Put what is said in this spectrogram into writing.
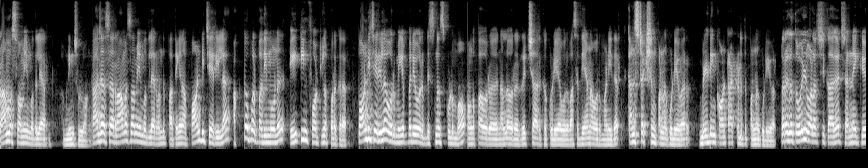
ராமசுவாமி முதலியார் அப்படின்னு சொல்லுவாங்க. ராஜா சார் ராமசாமி முதலியார் வந்து பார்த்தீங்கன்னா பாண்டிச்சேரியில் அக்டோபர் பதிமூணு எயிட்டீன் ஃபார்ட்டியில் பிறக்கிறார். பாண்டிச்சேரியில் ஒரு மிகப்பெரிய ஒரு பிஸ்னஸ் குடும்பம். அவங்க அப்பா ஒரு நல்ல ஒரு ரிச்சாக இருக்கக்கூடிய ஒரு வசதியான ஒரு மனிதர். கன்ஸ்ட்ரக்ஷன் பண்ணக்கூடியவர் பில்டிங் கான்ட்ராக்ட் எடுத்து பண்ணக்கூடியவர். பிறகு தொழில் வளர்ச்சிக்காக சென்னைக்கு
